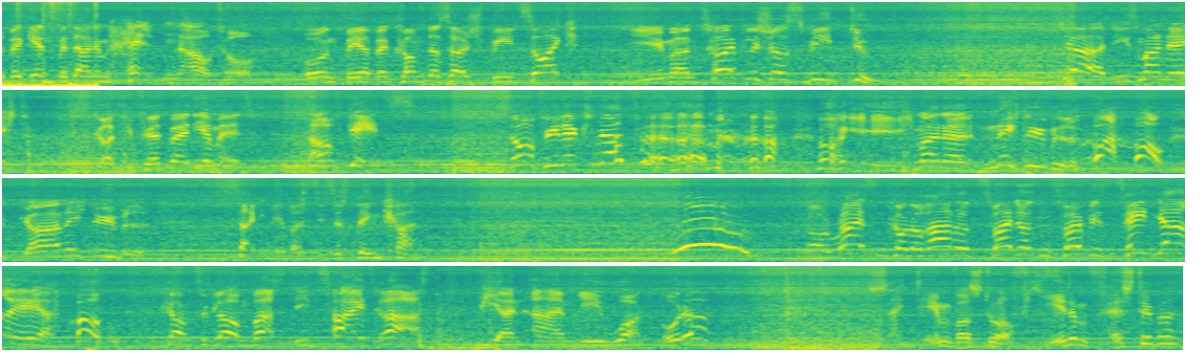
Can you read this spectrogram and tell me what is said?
Battle beginnt mit einem Heldenauto. Und wer bekommt das als Spielzeug? Jemand Teuflisches wie du. Tja, diesmal nicht. Scotty fährt bei dir mit. Auf geht's! So viele Knöpfe! Oh, ich meine, nicht übel. Gar nicht übel. Zeig mir, was dieses Ding kann. Woo! Horizon Colorado 2012 ist zehn Jahre her. Oh, kaum zu glauben, was. Die Zeit rast. Wie ein AMG One, oder? Seitdem warst du auf jedem Festival?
